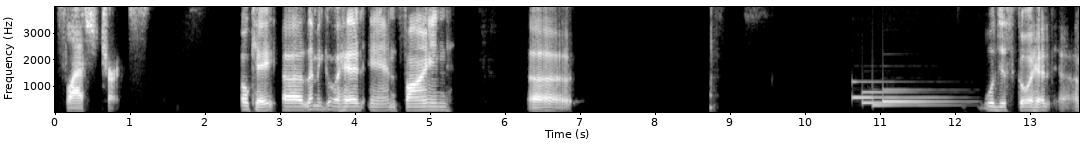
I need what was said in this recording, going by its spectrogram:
slash charts? Okay, uh, let me go ahead and find uh, we'll just go ahead. uh,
